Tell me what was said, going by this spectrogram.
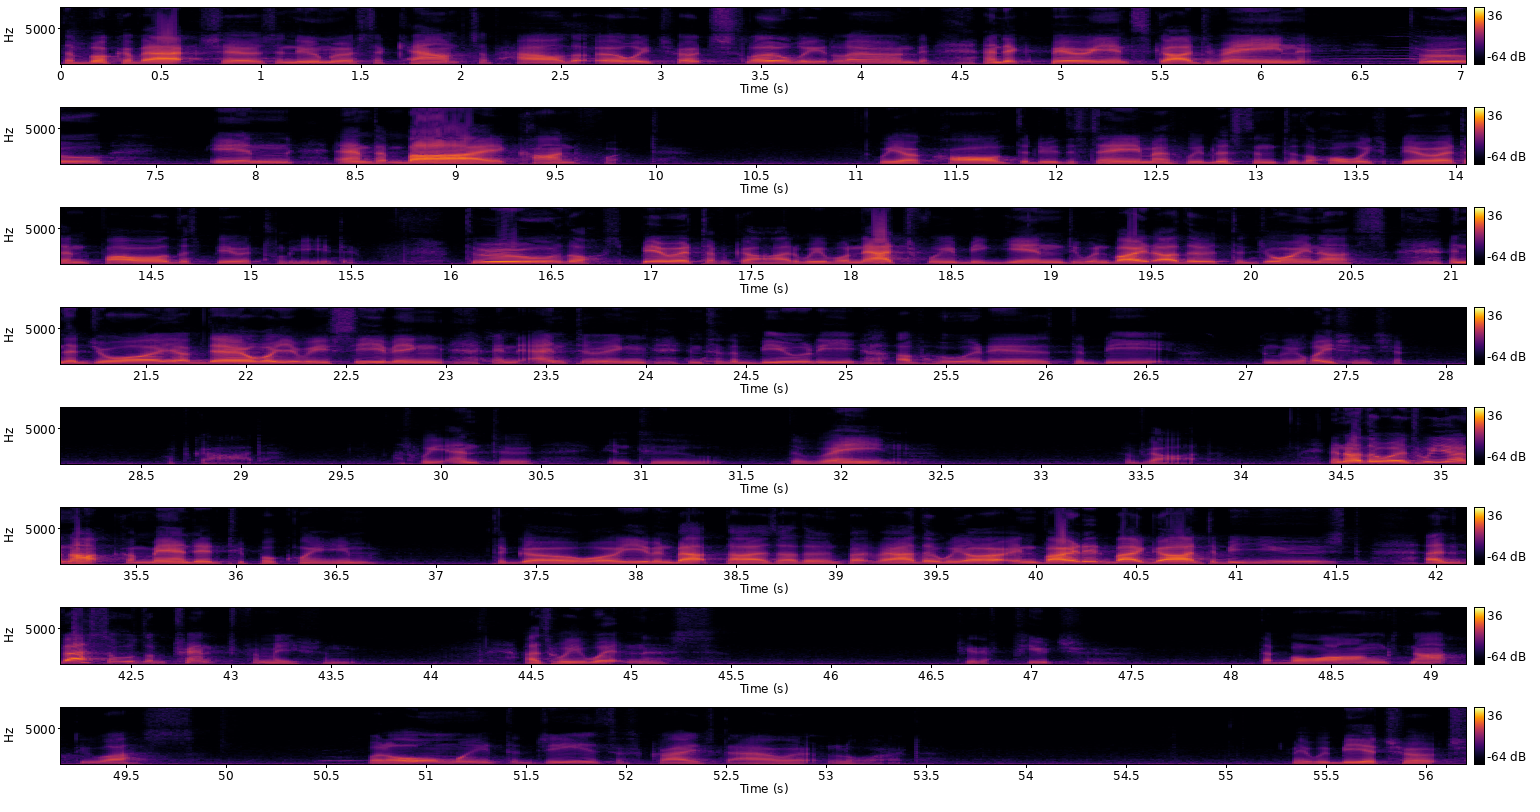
The book of Acts shares numerous accounts of how the early church slowly learned and experienced God's reign through, in, and by conflict we are called to do the same as we listen to the Holy Spirit and follow the Spirit's lead. Through the Spirit of God, we will naturally begin to invite others to join us in the joy of daily receiving and entering into the beauty of who it is to be in relationship with God. As we enter into the reign of God. In other words, we are not commanded to proclaim to go or even baptize others, but rather we are invited by God to be used as vessels of transformation as we witness to the future that belongs not to us, but only to Jesus Christ our Lord. May we be a church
